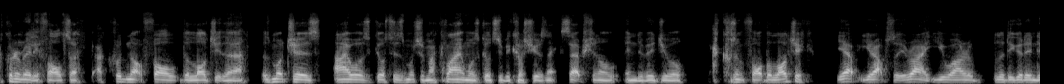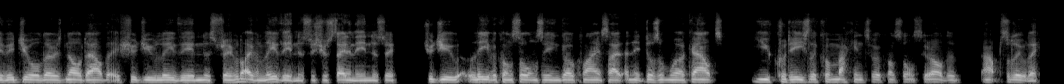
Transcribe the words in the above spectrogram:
I couldn't really fault her. I could not fault the logic there. As much as I was gutted, as much as my client was gutted because she was an exceptional individual, I couldn't fault the logic. Yep, you're absolutely right. You are a bloody good individual. There is no doubt that if should you leave the industry, well, not even leave the industry, should stay in the industry, should you leave a consultancy and go client side and it doesn't work out, you could easily come back into a consultancy role. Absolutely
